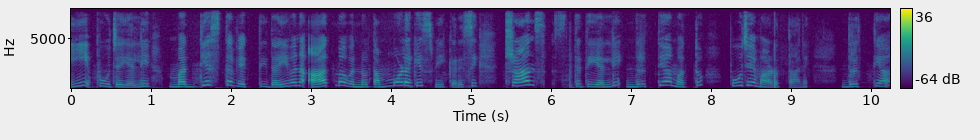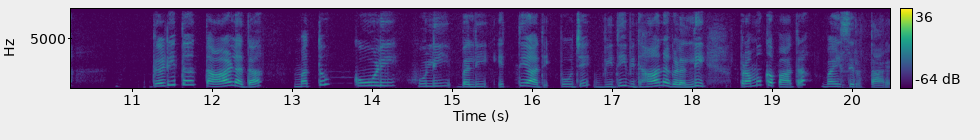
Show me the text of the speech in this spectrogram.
ಈ ಪೂಜೆಯಲ್ಲಿ ಮಧ್ಯಸ್ಥ ವ್ಯಕ್ತಿ ದೈವನ ಆತ್ಮವನ್ನು ತಮ್ಮೊಳಗೆ ಸ್ವೀಕರಿಸಿ ಟ್ರಾನ್ಸ್ ಸ್ಥಿತಿಯಲ್ಲಿ ನೃತ್ಯ ಮತ್ತು ಪೂಜೆ ಮಾಡುತ್ತಾನೆ. ನೃತ್ಯ, ಗಡಿತ ತಾಳದ ಮತ್ತು ಕೋಳಿ, ಹುಲಿ, ಬಲಿ ಇತ್ಯಾದಿ ಪೂಜೆ ವಿಧಿವಿಧಾನಗಳಲ್ಲಿ ಪ್ರಮುಖ ಪಾತ್ರ ವಹಿಸಿರುತ್ತಾರೆ.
